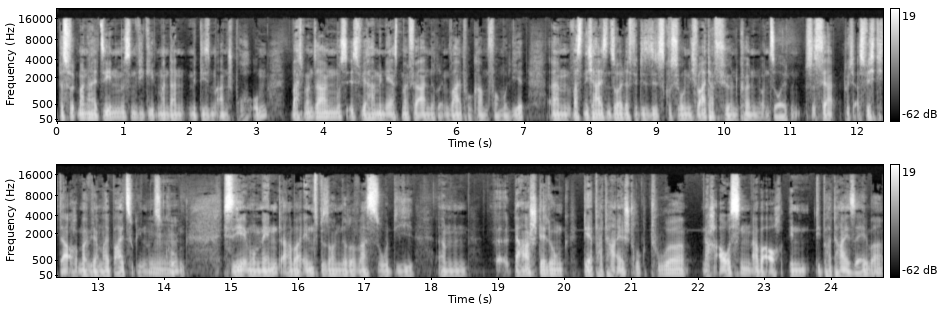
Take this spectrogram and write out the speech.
das wird man halt sehen müssen, wie geht man dann mit diesem Anspruch um. Was man sagen muss, ist, wir haben ihn erstmal für andere im Wahlprogramm formuliert, ähm, was nicht heißen soll, dass wir diese Diskussion nicht weiterführen können und sollten. Es ist ja durchaus wichtig, da auch immer wieder mal beizugehen und mhm. zu gucken. Ich sehe im Moment aber insbesondere, was so die ähm, äh, Darstellung der Parteistruktur nach außen, aber auch in die Partei selber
